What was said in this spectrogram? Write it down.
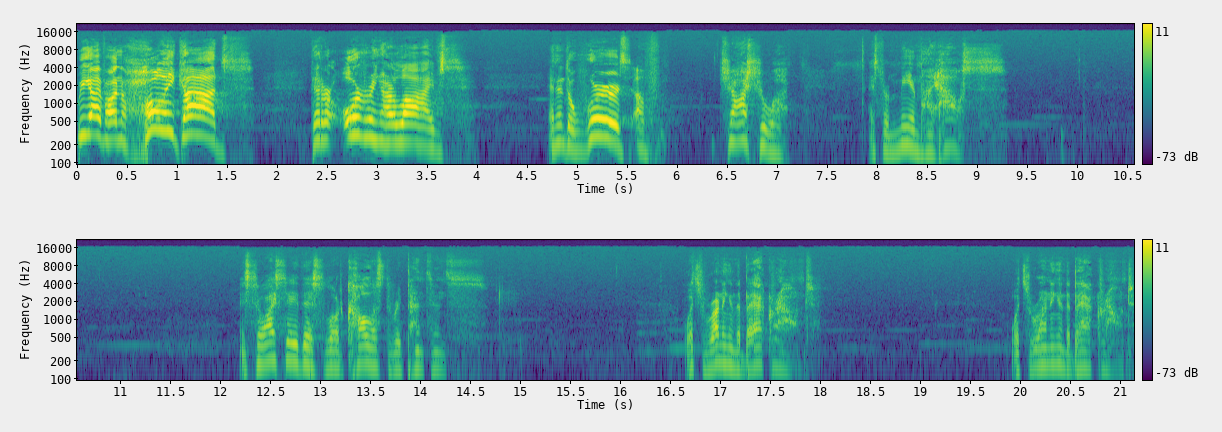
We have unholy gods that are ordering our lives. And in the words of Joshua, as for me and my house. And so I say this, Lord, call us to repentance. What's running in the background? What's running in the background.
